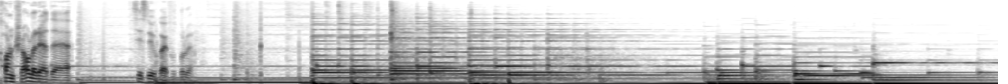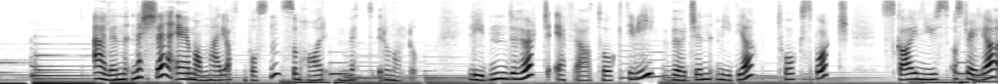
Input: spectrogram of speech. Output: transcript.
Kanskje allerede siste uka i fotball-VM. Erlend Nesje er mannen her i Aftenposten som har møtt Ronaldo. Lyden du hørte er fra Talk TV, Virgin Media, Talk Sport, Sky News Australia,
